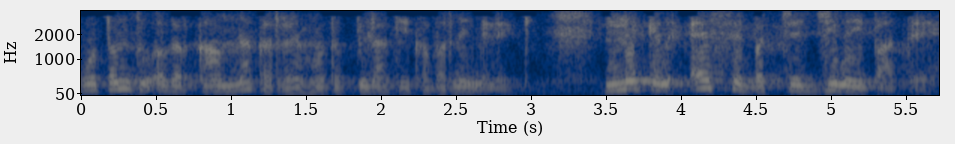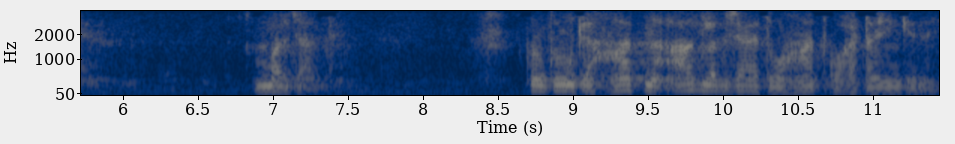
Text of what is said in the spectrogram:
वो तंतु अगर काम ना कर रहे हो तो पीड़ा की खबर नहीं मिलेगी। लेकिन ऐसे बच्चे जी नहीं पाते मर जाते क्योंकि उनके हाथ में आग लग जाए तो वो हाथ को हटाएँगे नहीं।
